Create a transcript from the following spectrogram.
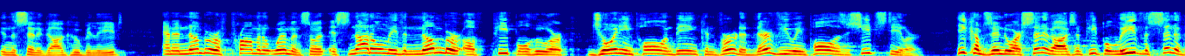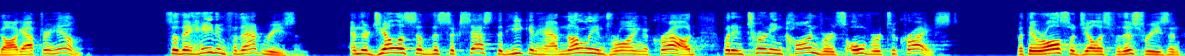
in the synagogue who believed, and a number of prominent women. So it's not only the number of people who are joining Paul and being converted, they're viewing Paul as a sheep stealer. He comes into our synagogues and people leave the synagogue after him. So they hate him for that reason. And they're jealous of the success that he can have, not only in drawing a crowd, but in turning converts over to Christ. But they were also jealous for this reason.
